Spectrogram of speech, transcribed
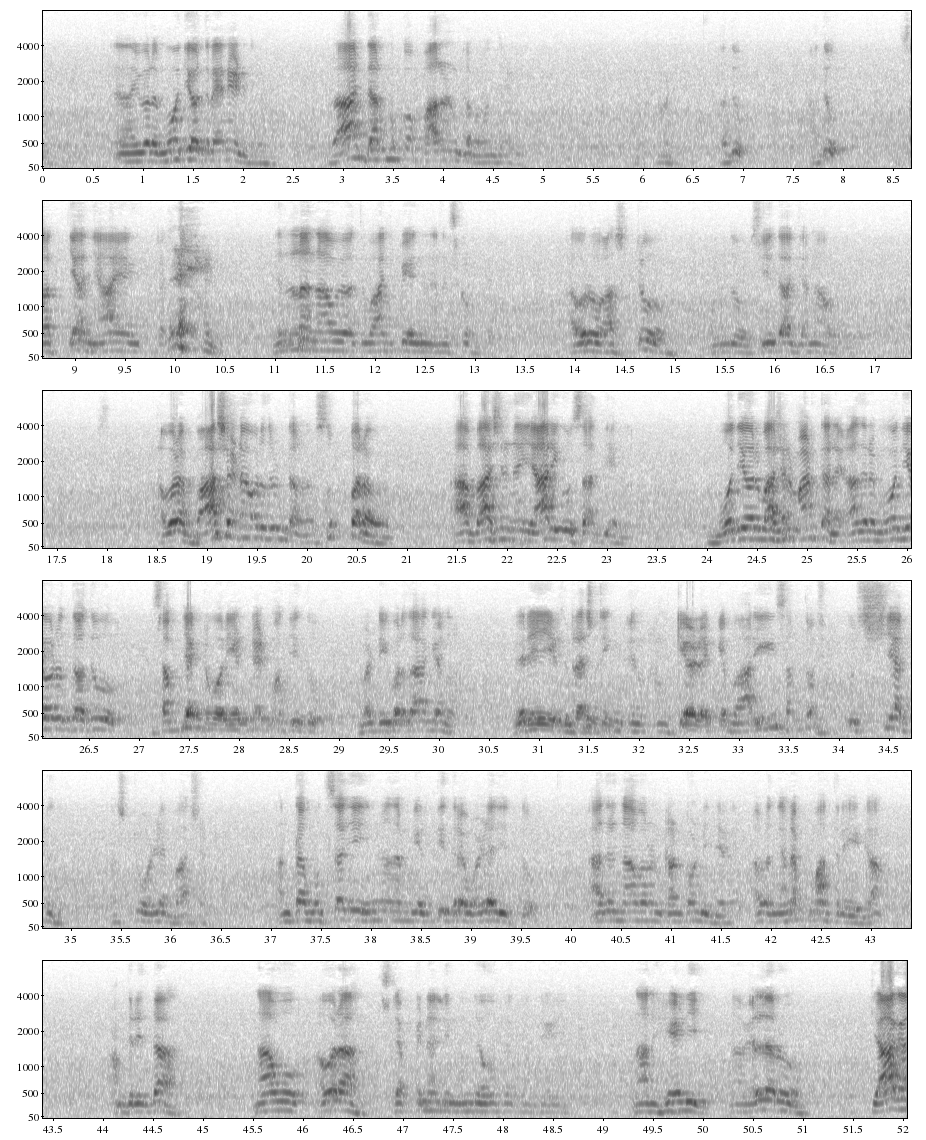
ಇವರ ಮೋದಿ ಹತ್ರ ಏನು ಹೇಳಿದರು? ರಾಜ್ ಧರ್ಮಕ್ಕೋ ಪಾಲನೆ ಕರು ಅಂತ ನೋಡಿ, ಅದು ಅದು ಸತ್ಯ, ನ್ಯಾಯ ಎಲ್ಲ ನಾವು ಇವತ್ತು ವಾಜಪೇಯಿಯನ್ನು ನೆನೆಸ್ಕೊಳ್ತೇವೆ ಅವರು ಅಷ್ಟು ಒಂದು ಸೀದಾ ಜನ ಅವರು. ಅವರ ಭಾಷಣ ಅವರದ್ದು ಉಂಟಲ್ಲ ಸೂಪರ್ ಅವರು. ಆ ಭಾಷಣ ಯಾರಿಗೂ ಸಾಧ್ಯ ಇಲ್ಲ. ಮೋದಿಯವರು ಭಾಷಣ ಮಾಡ್ತಾರೆ, ಆದರೆ ಮೋದಿಯವರದ್ದು ಅದು ಸಬ್ಜೆಕ್ಟ್ ಓರಿಯೆಂಟೆಡ್ ಮತ್ತಿದ್ದು ಬಟ್ ಇವರದ ಹಾಗೆ ಅಲ್ಲ ವೆರಿ ಇಂಟ್ರೆಸ್ಟಿಂಗ್ ಕೇಳೋಕ್ಕೆ ಭಾರಿ ಸಂತೋಷ, ಖುಷಿ ಆಗ್ತದೆ. ಅಷ್ಟು ಒಳ್ಳೆ ಭಾಷಣ. ಅಂಥ ಮುತ್ಸದಿ ಇನ್ನೂ ನಮಗೆ ಇರ್ತಿದ್ರೆ ಒಳ್ಳೆಯದಿತ್ತು ಆದರೆ ನಾವು ಅವರನ್ನು ಕಳ್ಕೊಂಡಿದ್ದೇವೆ ಅವರ ನೆನಪು ಮಾತ್ರ ಈಗ. ಆದ್ದರಿಂದ ನಾವು ಅವರ ಸ್ಟೆಪ್ಪಿನಲ್ಲಿ ಮುಂದೆ ಹೋಗಬೇಕು ಅಂತೇಳಿ ನಾನು ಹೇಳಿ ನಾವೆಲ್ಲರೂ ತ್ಯಾಗ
